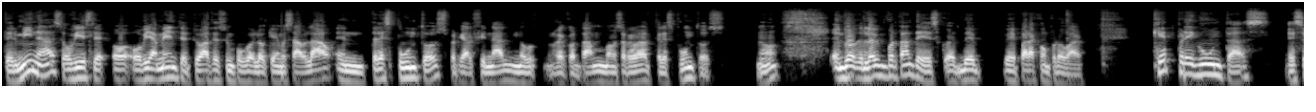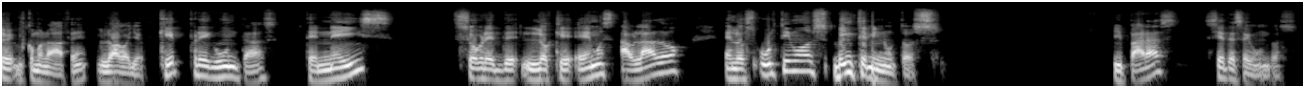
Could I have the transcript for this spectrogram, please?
terminas, obviamente tú haces un poco lo que hemos hablado en tres puntos, porque al final no recordamos, vamos a recordar tres puntos, ¿no? Entonces, lo importante es para comprobar, ¿qué preguntas, eso como lo hace, lo hago yo, qué preguntas tenéis sobre lo que hemos hablado en los últimos 20 minutos? Y paras 7 segundos.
